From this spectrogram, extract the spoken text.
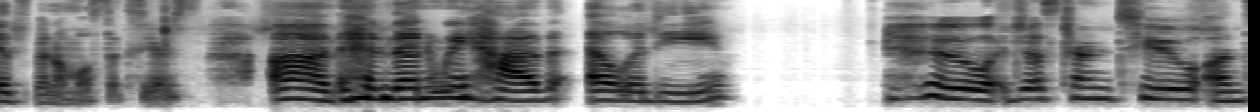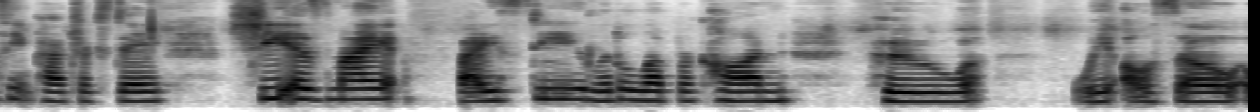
It's been almost six years. Um, and then we have Elodie, who just turned two on St. Patrick's Day. She is my feisty little leprechaun who we also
